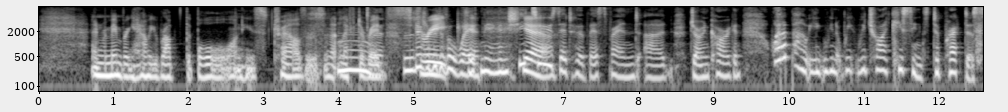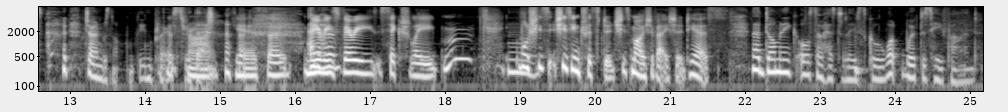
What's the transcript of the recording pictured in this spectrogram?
and remembering how he rubbed the ball on his trousers and it left a red Mm, a streak. little bit of awakening. And she Yeah. too said to her best friend, uh, Joan Corrigan, "What about you? You know, we, we try kissing to practice." Joan was not impressed That's with right. that. yeah. So Mary's her- very sexually. Mm, Well, she's she's interested. She's motivated. Yes. now Dominic also has to leave school. What work does he find?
